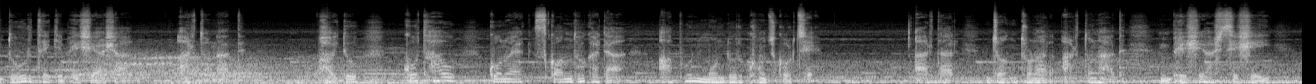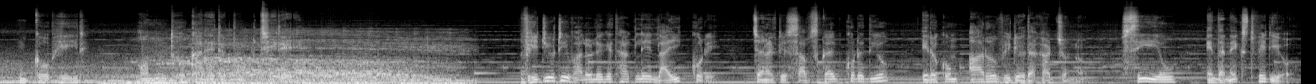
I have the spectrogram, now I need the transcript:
দূর থেকে ভেসে আসা আর্তনাদ। হয়তো কোথাও কোনো এক স্কন্ধকাটা আপন মুন্ডুর খোঁজ করছে। আর তার যন্ত্রণার আর্তনাদ ভেসে আসছে সেই গভীর অন্ধকারের বুক চিরে ভিডিওটি ভালো লেগে থাকলে লাইক করে চ্যানেলটি সাবস্ক্রাইব করে দিও। এরকম আরও ভিডিও দেখার জন্য। See you in the next video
